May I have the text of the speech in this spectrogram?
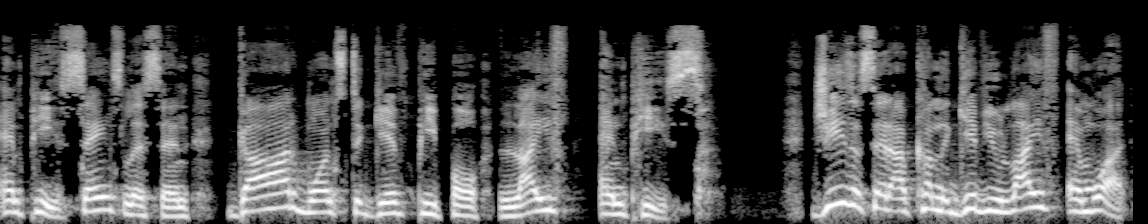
and peace. Saints, listen. God wants to give people life and peace. Jesus said, I've come to give you life and what?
